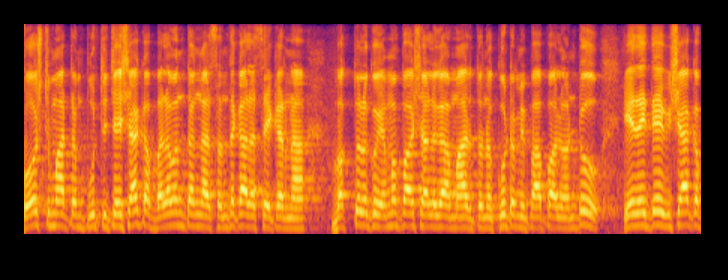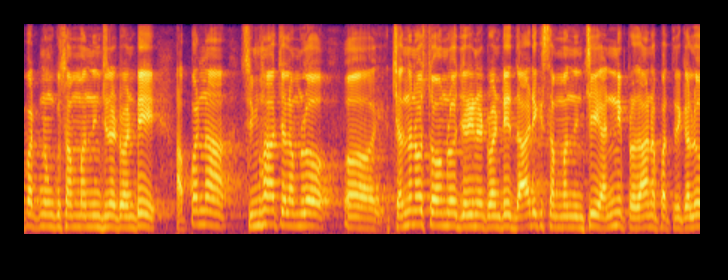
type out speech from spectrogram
పోస్ట్ మార్టం పూర్తి చేశాక బలవంతంగా సంతకాల సేకరణ భక్తులకు యమపాశాలుగా మారుతున్న కూటమి పాపాలు అంటూ ఏదైతే విశాఖపట్నంకు సంబంధించినటువంటి అప్పన్న సింహాచలంలో చందనోత్సవంలో జరిగినటువంటి దాడికి సంబంధించి అన్ని ప్రధాన పత్రికలు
